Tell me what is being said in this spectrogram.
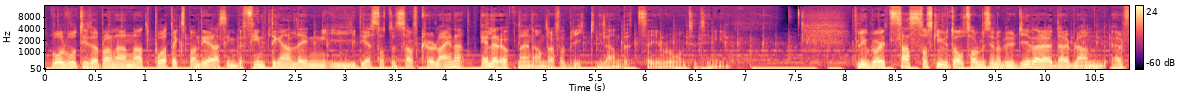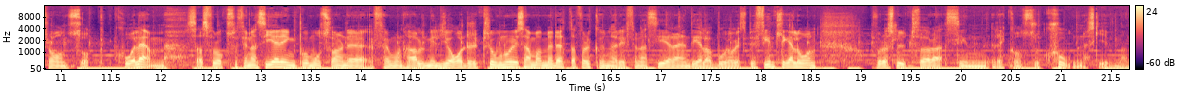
Volvo tittar bland annat på att expandera sin befintliga anläggning i delstaten South Carolina eller öppna en andra fabrik i landet, säger Rowan till tidningen. Flygbolaget SAS har skrivit avtal med sina budgivare, däribland Air France och KLM. SAS får också finansiering på motsvarande 5,5 miljarder kronor i samband med detta för att kunna refinansiera en del av bolagets befintliga lån och för att slutföra sin rekonstruktion, skriver man.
